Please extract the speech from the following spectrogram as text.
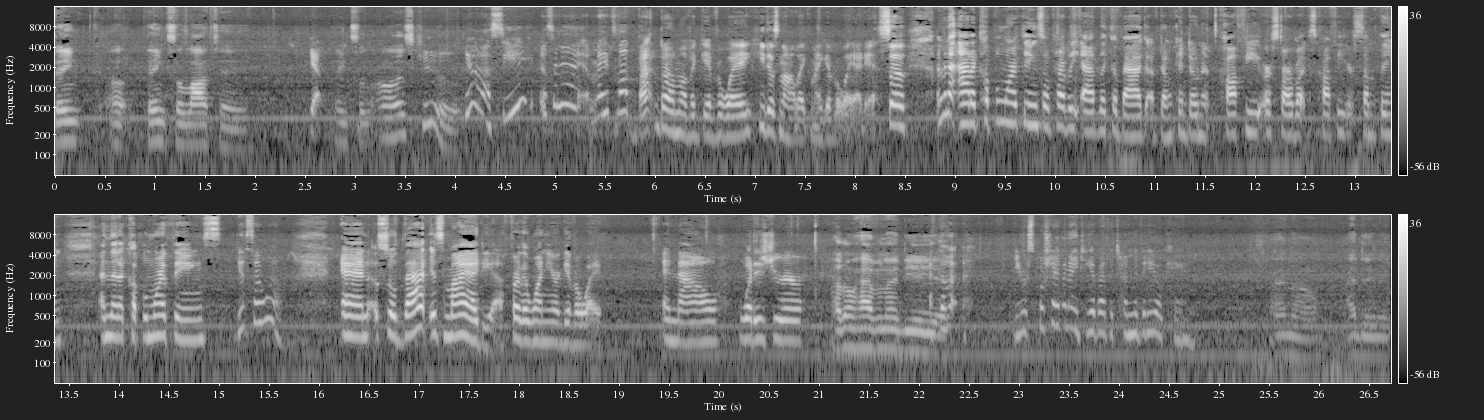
Thank, uh, thanks a latte. Yeah. Thanks a. Oh, that's cute. Yeah, see? Isn't it? It's not that dumb of a giveaway. He does not like my giveaway idea. So I'm going to add a couple more things. I'll probably add like a bag of Dunkin' Donuts coffee or Starbucks coffee or something. And then a couple more things. Yes, I will. And so that is my idea for the one year giveaway. And now, what is your... I don't have an idea I yet. thought you were supposed to have an idea by the time the video came. I know. I didn't.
